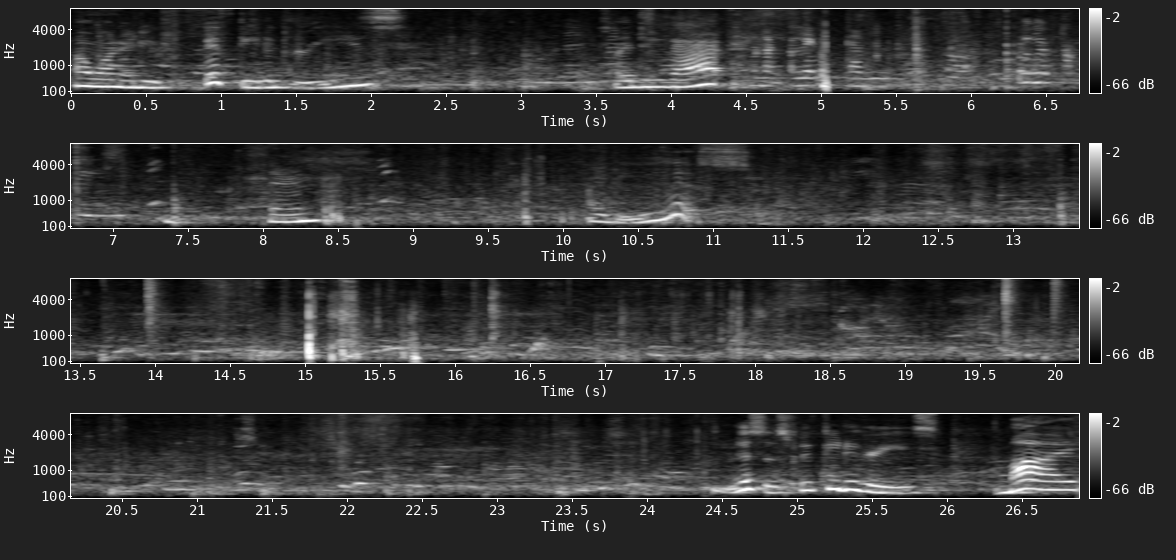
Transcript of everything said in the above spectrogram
I want to do 50 degrees. So I do that. Then I do this. This is 50 degrees. Bye.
